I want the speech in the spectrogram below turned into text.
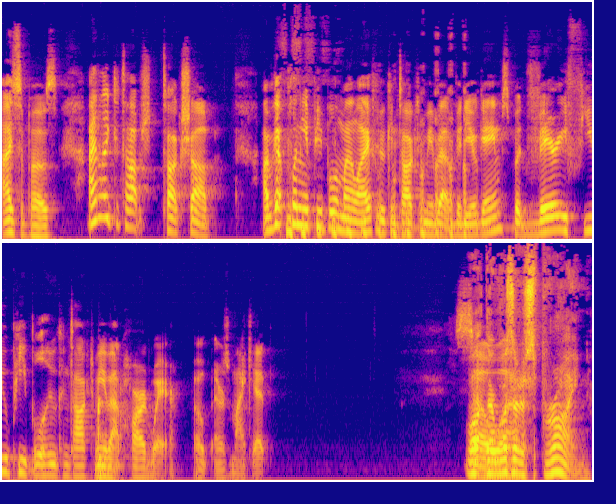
I suppose. I like to talk talk shop. I've got plenty of people in my life who can talk to me about video games, but very few people who can talk to me about hardware. Oh, there's my kit. So, well, there wasn't uh, a spring.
